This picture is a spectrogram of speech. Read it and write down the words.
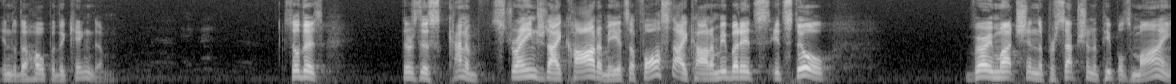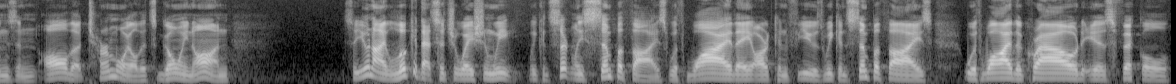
into the hope of the kingdom. So there's, there's this kind of strange dichotomy. It's a false dichotomy, but it's, it's still very much in the perception of people's minds and all the turmoil that's going on. So you and I look at that situation, we, we can certainly sympathize with why they are confused. We can sympathize with why the crowd is fickle.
